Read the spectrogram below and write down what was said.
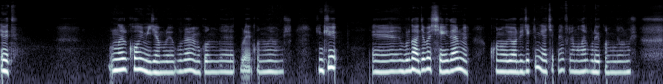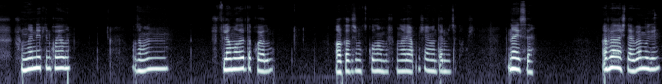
Evet. Bunları koymayacağım buraya. Buraya mı konuluyor? Evet buraya konuluyormuş. Çünkü ee, burada acaba şeyler mi? Konuluyor diyecektim. Gerçekten flamalar buraya konuluyormuş. Şunların hepsini koyalım. O zaman şu flamaları da koyalım. Arkadaşımız kullanmış. Bunları yapmış. Envanterimizde kalmış. Neyse. Arkadaşlar ben bugün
